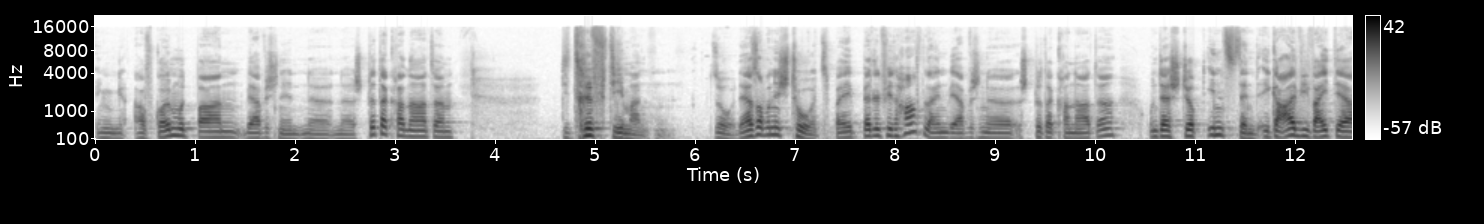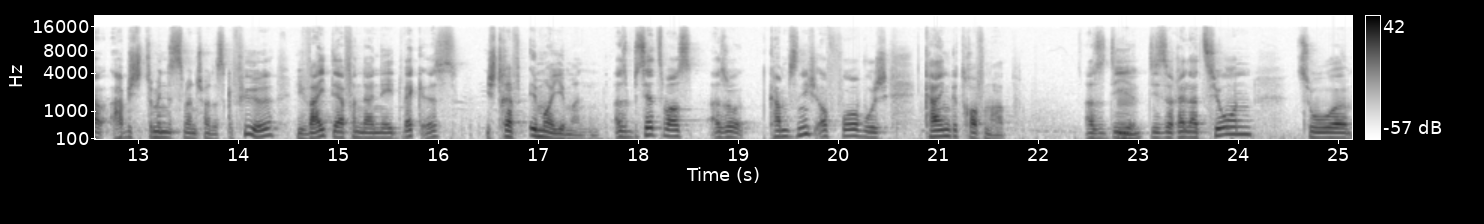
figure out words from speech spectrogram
in, auf Golmutbahn, werfe ich eine, eine, eine Splittergranate, die trifft jemanden. So, der ist aber nicht tot. Bei Battlefield Hardline werfe ich eine Splittergranate und der stirbt instant. Egal wie weit der, habe ich zumindest manchmal das Gefühl, wie weit der von der Nate weg ist, ich treffe immer jemanden. Also bis jetzt war es, also kam es nicht oft vor, wo ich keinen getroffen habe. Also die, mhm. diese Relation zu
